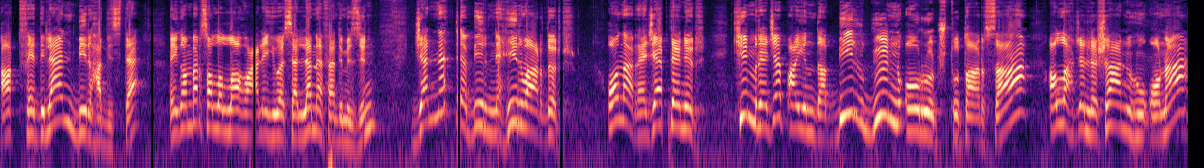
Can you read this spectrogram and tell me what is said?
atfedilen bir hadiste Peygamber sallallahu aleyhi ve sellem Efendimizin cennette bir nehir vardır. Ona Recep denir. Kim Recep ayında bir gün oruç tutarsa Allah Celle Şanuhu ona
